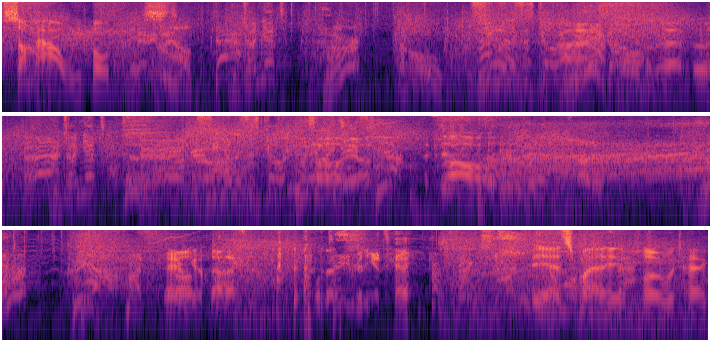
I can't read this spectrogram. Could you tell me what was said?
somehow we both missed. You done yet? Huh? Oh, you see where this is going? Here we go. You done yet? You see where this is going? Try Oh, this. yeah. That's it. Oh, there Oh, we go. no, that's it. What that spinning attack? Yeah, it's my low attack.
